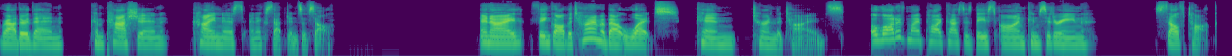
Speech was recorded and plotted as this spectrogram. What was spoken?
rather than compassion, kindness, and acceptance of self. And I think all the time about what can turn the tides. A lot of my podcast is based on considering self talk.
